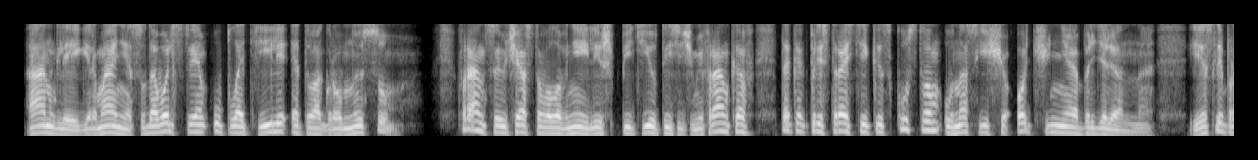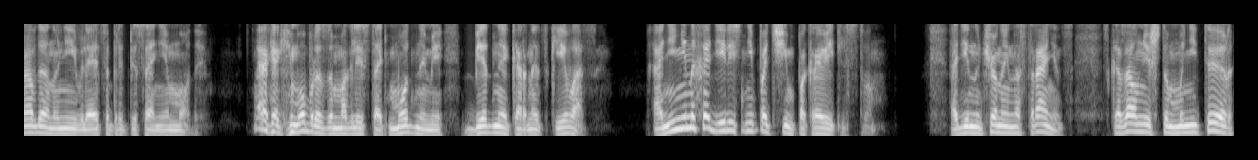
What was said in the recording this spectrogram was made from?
Англия и Германия с удовольствием уплатили эту огромную сумму. Франция участвовала в ней лишь пятью тысячами франков, так как пристрастие к искусствам у нас еще очень неопределенно, если, правда, оно не является предписанием моды. А каким образом могли стать модными бедные корнетские вазы? Они не находились ни под чьим покровительством. Один ученый-иностранец сказал мне, что монитор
